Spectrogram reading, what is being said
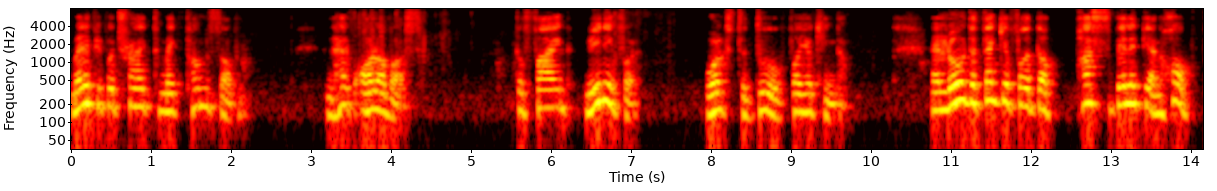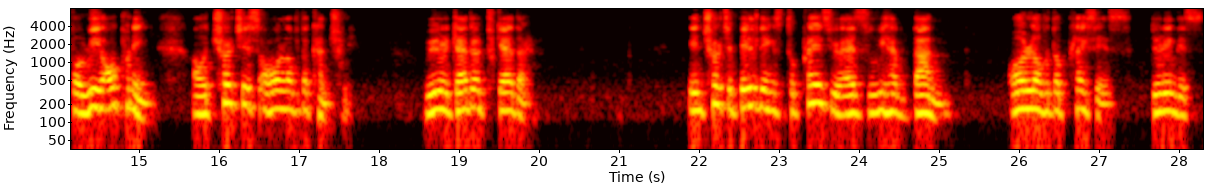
Many people try to make terms of it and help all of us to find meaningful works to do for your kingdom. And Lord, thank you for the possibility and hope for reopening our churches all over the country. We will gather together in church buildings to praise you as we have done all over the places during this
